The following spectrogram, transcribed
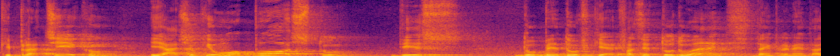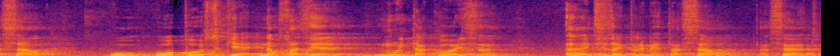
que praticam e acham que o oposto disso do BDUF, que é fazer tudo antes da implementação, o, o oposto, que é não fazer muita coisa antes da implementação, tá certo?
